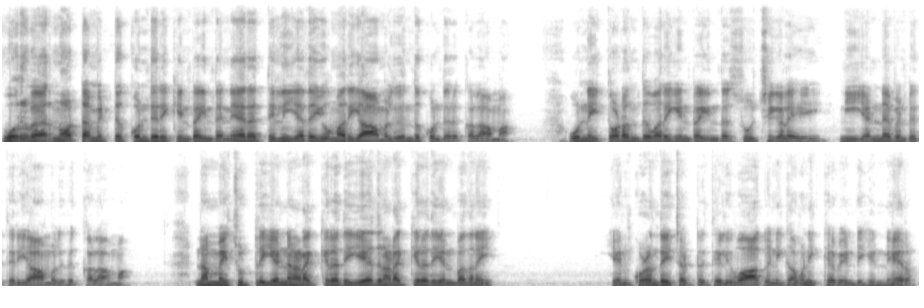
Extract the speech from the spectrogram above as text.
ஒருவர் நோட்டமிட்டு கொண்டிருக்கின்ற இந்த நேரத்தில் நீ எதையும் அறியாமல் இருந்து கொண்டிருக்கலாமா? உன்னை தொடர்ந்து வருகின்ற இந்த சூழ்ச்சிகளை நீ என்னவென்று தெரியாமல் இருக்கலாமா? நம்மை சுற்றி என்ன நடக்கிறது ஏது நடக்கிறது என்பதனை என் குழந்தை சற்று தெளிவாக நீ கவனிக்க வேண்டிய நேரம்.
